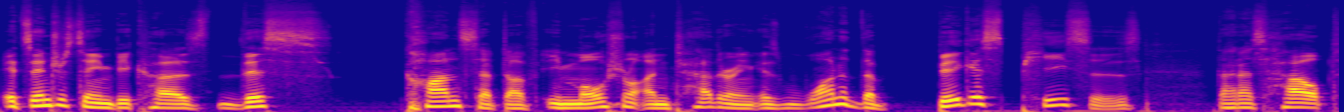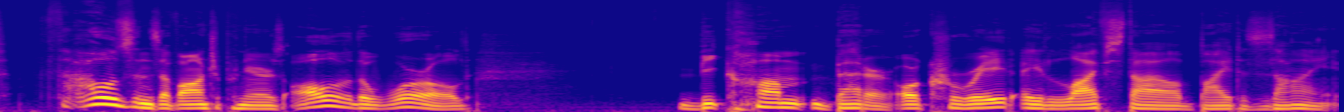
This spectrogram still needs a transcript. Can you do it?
it's interesting because this concept of emotional untethering is one of the biggest pieces that has helped thousands of entrepreneurs all over the world become better or create a lifestyle by design.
